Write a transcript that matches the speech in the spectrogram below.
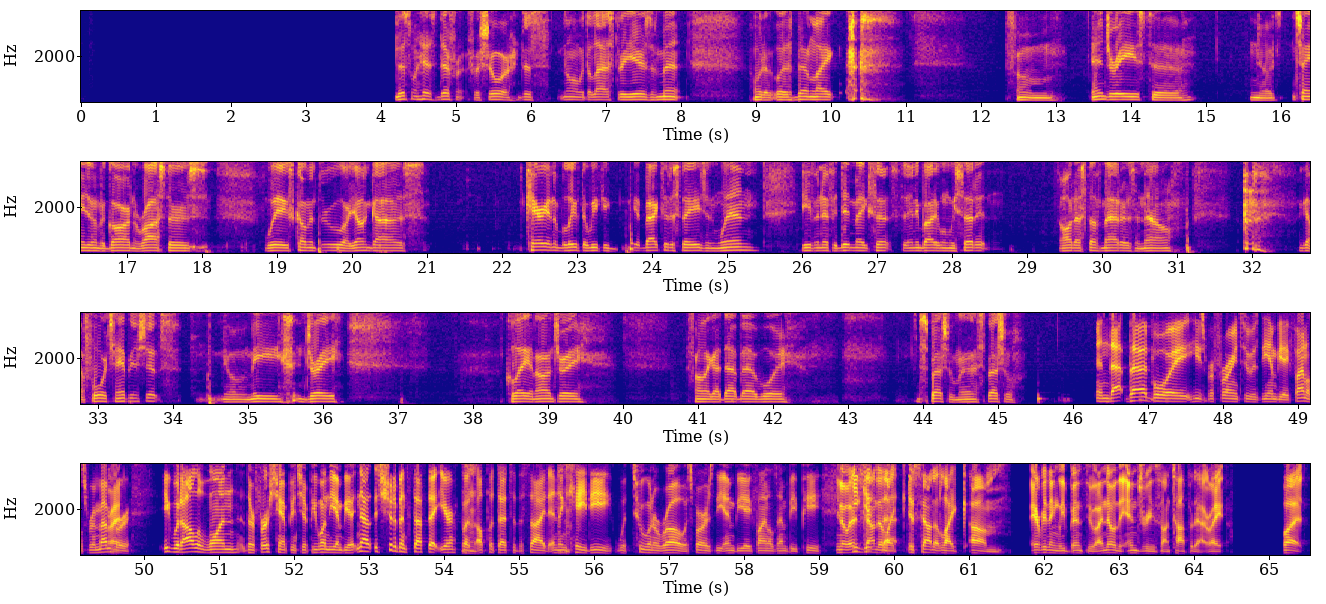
this one hits different for sure. Just knowing what the last three years have meant, what, it, what it's been like from injuries to you know changing of the guard and the rosters, Wiggs coming through, our young guys carrying the belief that we could get back to the stage and win, even if it didn't make sense to anybody when we said it. All that stuff matters, and now we got four championships. You know, me, Dre, Klay, and Andre. Finally got that bad boy. It's special, man. It's special. And that bad boy he's referring to is the NBA Finals. Remember, Iguodala won their first championship. He won the NBA. Now it should have been Steph that year, but Mm-hmm. I'll put that to the side. And then KD with two in a row as far as the NBA Finals MVP. You know, it He sounded like it sounded like um, everything we've been through. I know the injuries on top of that, right? But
